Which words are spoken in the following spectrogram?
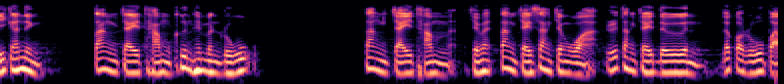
อีกอันหนึ่ง ตั้งใจทำขึ้นให้มันรู้ ตั้งใจทำใช่ไหมตั้งใจสร้างจังหวะ หรือตั้งใจเดินแล้วก็รู้ไป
